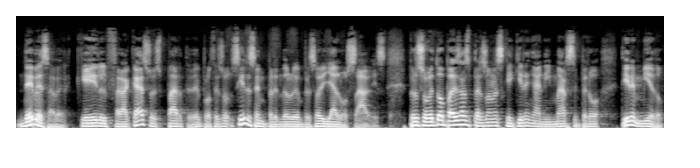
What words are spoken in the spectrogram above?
debes saber que el fracaso es parte del proceso. Si eres emprendedor o empresario, ya lo sabes. Pero sobre todo para esas personas que quieren animarse, pero tienen miedo,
